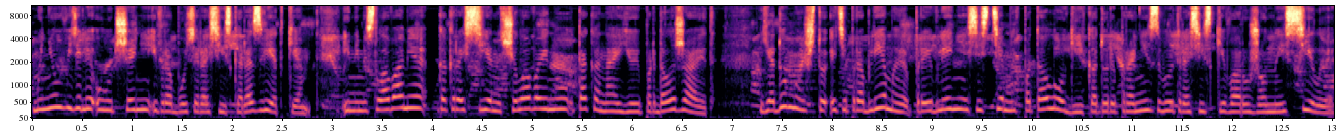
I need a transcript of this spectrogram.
Мы не увидели улучшений и в работе российской разведки. Иными словами, как Россия начала войну, так она ее и продолжает. Я думаю, что эти проблемы – проявление проявление системных патологий, которые пронизывают российские вооруженные силы,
